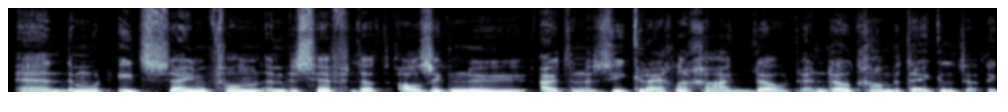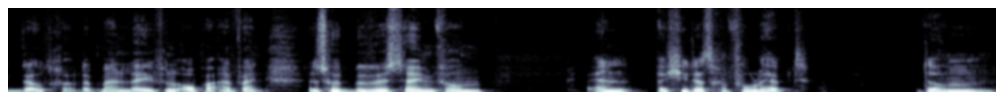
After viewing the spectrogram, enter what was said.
En er moet iets zijn van een besef dat als ik nu euthanasie krijg, dan ga ik dood. En doodgaan betekent dat ik dood ga, dat mijn leven op enfin, Een soort bewustzijn van. En als je dat gevoel hebt, dan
